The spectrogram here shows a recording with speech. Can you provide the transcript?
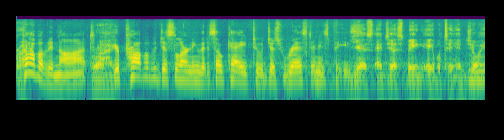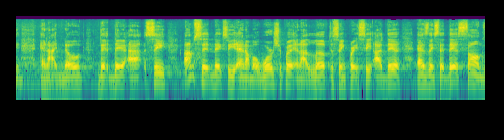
Right. Probably not. Right. You're probably just learning that it's okay to just rest in his peace. Yes, and just being able to enjoy it. Mm-hmm. And I know that there, I see, I'm sitting next to you, and I'm a worshiper, and I love to sing praise. See, I there, as they said, there's songs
